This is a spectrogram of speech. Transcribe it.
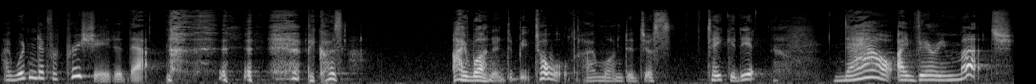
I wouldn't have appreciated that because I wanted to be told. I wanted to just take it in. Now I very much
